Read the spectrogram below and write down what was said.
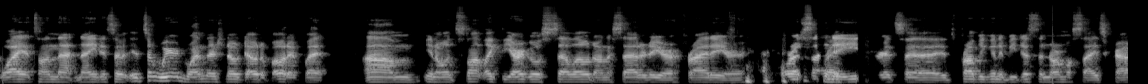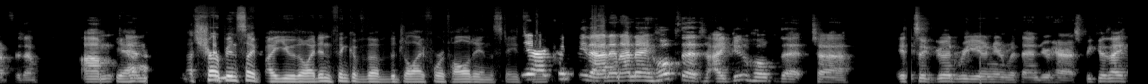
why it's on that night. It's a it's a weird one. There's no doubt about it, but um, you know, it's not like the Argos sell out on a Saturday or a Friday or or a Sunday right. either. It's a, uh, it's probably going to be just a normal size crowd for them. Um, yeah. And, that's sharp insight by you, though. I didn't think of the the July Fourth holiday in the states. Yeah, right? it could be that, and and I hope that I do hope that uh, it's a good reunion with Andrew Harris because I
